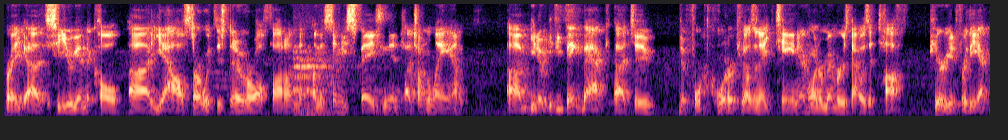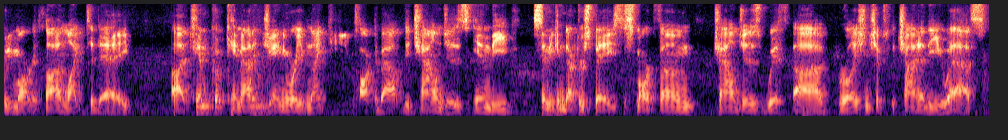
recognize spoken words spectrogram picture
Great uh, to see you again, Nicole. Uh, yeah, I'll start with just an overall thought on the on the semi space, and then touch on Lam. Um, you know, if you think back uh, to the fourth quarter of 2018, everyone remembers that was a tough period for the equity markets, not unlike today. Uh, Tim Cook came out in January of 19 talked about the challenges in the semiconductor space, the smartphone challenges with uh, relationships with China and the US.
